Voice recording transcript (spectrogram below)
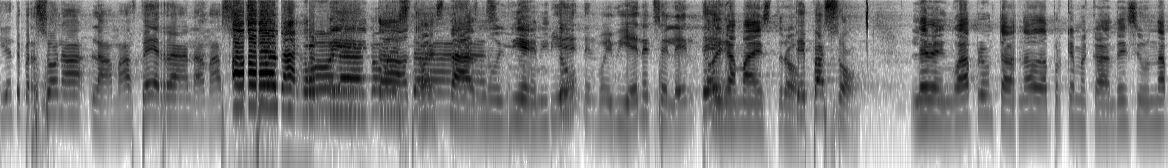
siguiente persona, la más perra, la más sucia. Hola, gordito. ¿cómo ¿Cómo estás? estás? Muy bien. ¿Y tú? Bien, muy bien, excelente. Oiga, maestro, ¿Qué pasó? le vengo a preguntar una duda porque me acaban de decir una,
